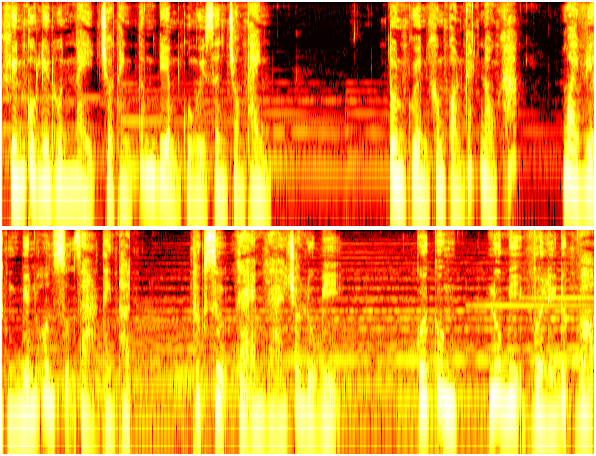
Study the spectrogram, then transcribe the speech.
khiến cuộc liên hôn này trở thành tâm điểm của người dân trong thành. Tôn Quyền không còn cách nào khác ngoài việc biến hôn sự giả thành thật, thực sự gả em gái cho Lưu Bị. Cuối cùng, Lưu Bị vừa lấy được vợ,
